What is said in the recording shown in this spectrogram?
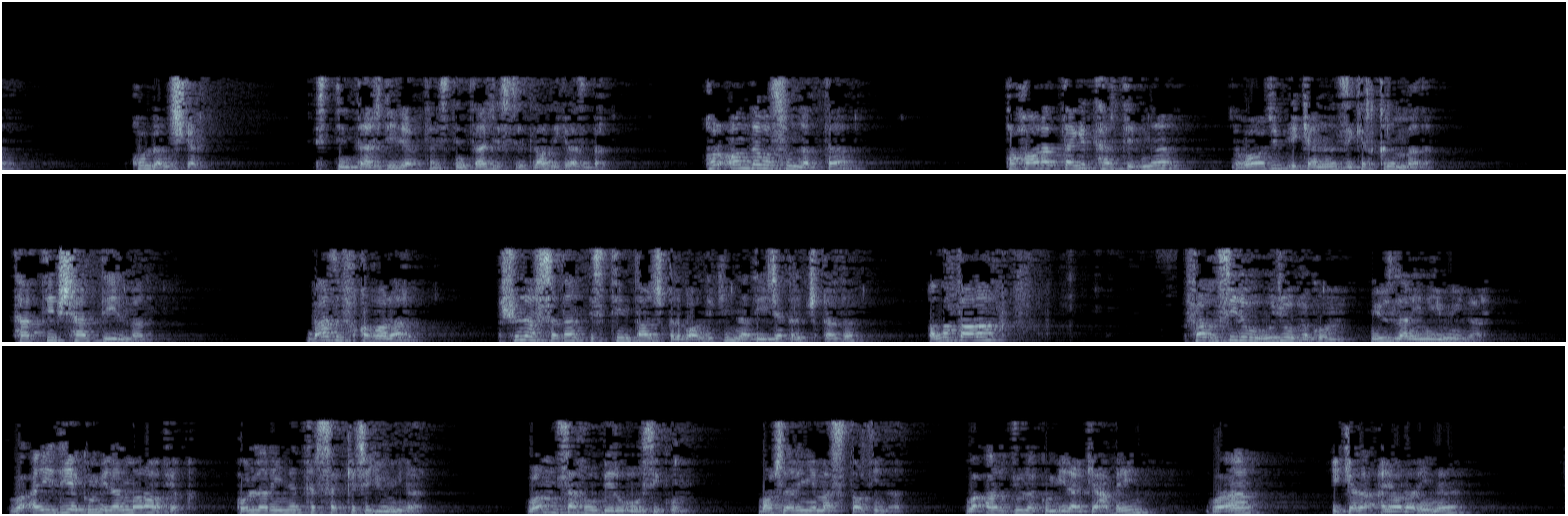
qo'llanishgan. Istintaj deyilyapti. Istintaj istidlol ikkalasi bir. Qur'onda va sunnatda tahoratdagi tartibni vojib ekanini zikr qilinmadi. Tartib shart deyilmadi. Ba'zi fuqarolar shu narsadan istintoj qilib oldiki natija qilib chiqardi. Alloh taolo yuzlaringni yuvinglar. Va aydiyakum ilal marofiq qo'llaringni tirsakkacha yuvinglar. Vamsahu birusikum boshlaringga mas tortinglar. Va arjulakum ilal ka'bayn va ikkala ayollaringni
